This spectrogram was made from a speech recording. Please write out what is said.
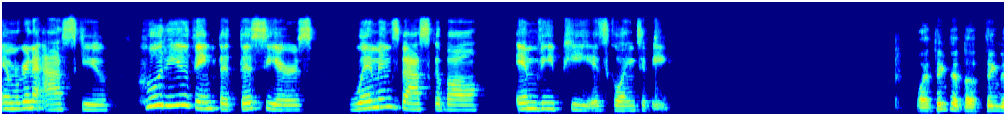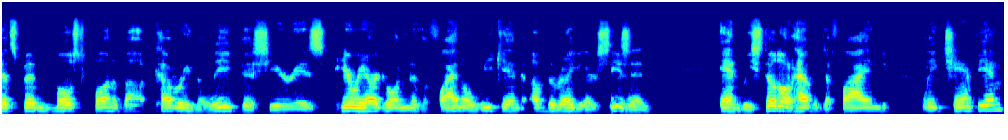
and we're going to ask you who do you think that this year's women's basketball MVP is going to be? Well, I think that the thing that's been most fun about covering the league this year is here we are going into the final weekend of the regular season, and we still don't have a defined league champion.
